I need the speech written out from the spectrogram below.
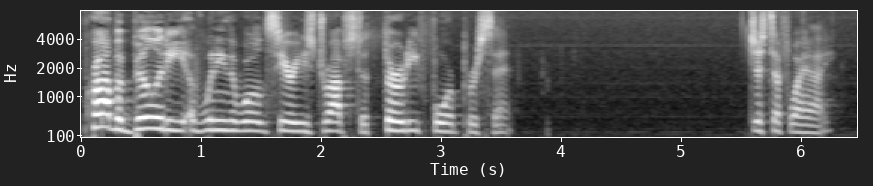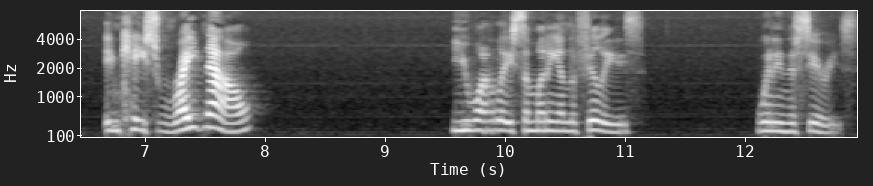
probability of winning the World Series drops to 34%. Just FYI. In case right now you want to lay some money on the Phillies winning the series,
